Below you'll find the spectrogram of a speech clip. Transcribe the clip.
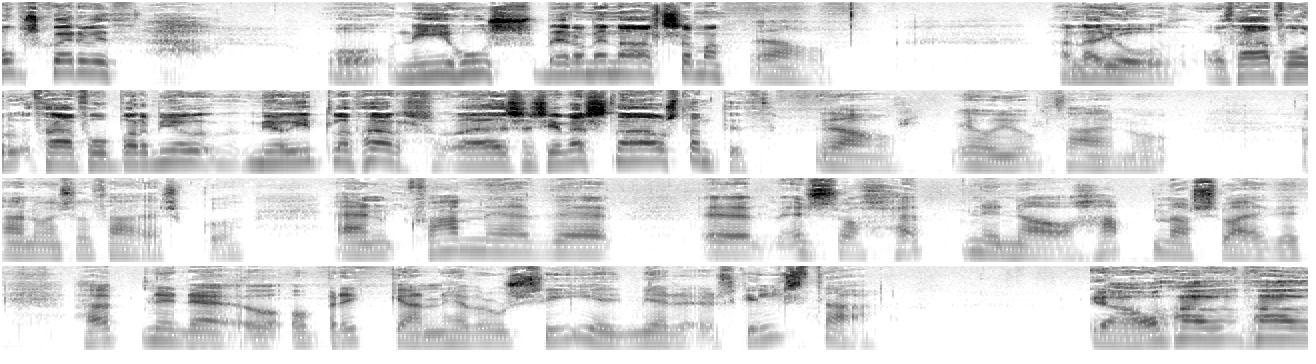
hópskverfið og ný hús meira og minna allt saman Já, Þannig að jú, og það fór, það fór bara mjög, mjög illa þar, eða sem sé vestnaði ástandið. já, jú, jú, það er nú, það er nú eins og það er sko. En hvað með, um, eins og höfnina og hafnarsvæði höfnina og, og bryggjan hefur hún síð mér skilst það Já, það, það,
